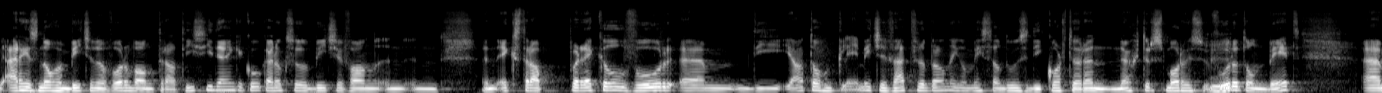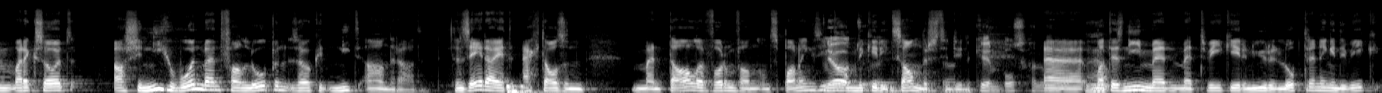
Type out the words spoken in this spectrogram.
ergens nog een beetje een vorm van traditie, denk ik ook. En ook zo'n beetje van een, een, een extra prikkel voor ehm, die... Ja, toch een klein beetje vetverbranding. Want meestal doen ze die korte run nuchter, 's morgens voor het ontbijt. Ehm, maar ik zou het... Als je niet gewoon bent van lopen, zou ik het niet aanraden. Tenzij dat je het echt als een mentale vorm van ontspanning ziet, Ja, om een keer iets anders te Ja, doen. Een keer in het bos gaan lopen. Eh, Maar het is niet met, met twee keer een uur een looptraining in de week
